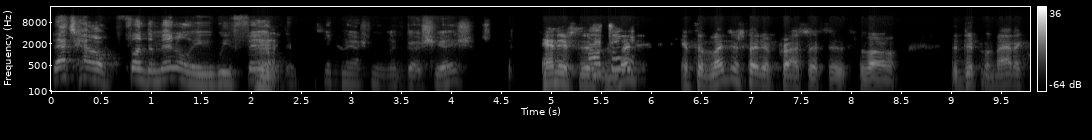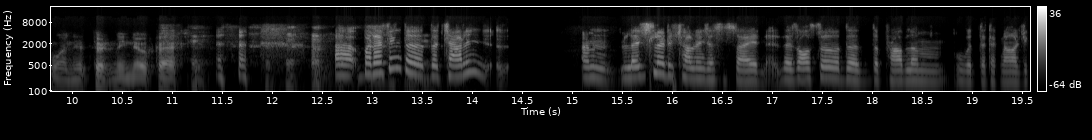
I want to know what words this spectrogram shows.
That's how fundamentally we failed hmm. in international negotiations. And if the think... if the legislative process is slow, the diplomatic one is certainly no faster. uh, but I think the the challenge I mean, legislative challenges aside, there's also the the problem with the technology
